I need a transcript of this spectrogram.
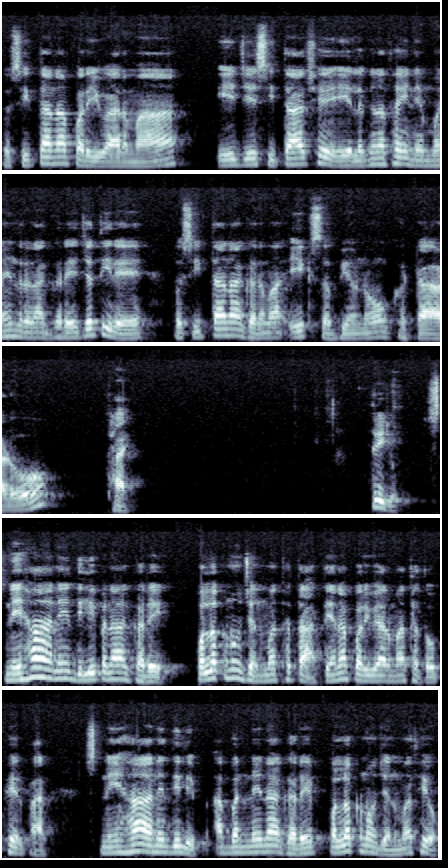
તો સીતાના પરિવારમાં એ જે સીતા છે, એ લગ્ન થઈને મહેન્દ્રના ઘરે જતી રહે, તો સીતાના ઘરમાં એક સભ્યનો ઘટાડો થાય. ત્રીજું, સ્નેહા અને દિલીપના ઘરે પલકનો જન્મ થતાં તેના પરિવારમાં થતો ફેરફાર. સ્નેહા અને દિલીપ, આ બંનેના ઘરે પલકનો જન્મ થયો.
